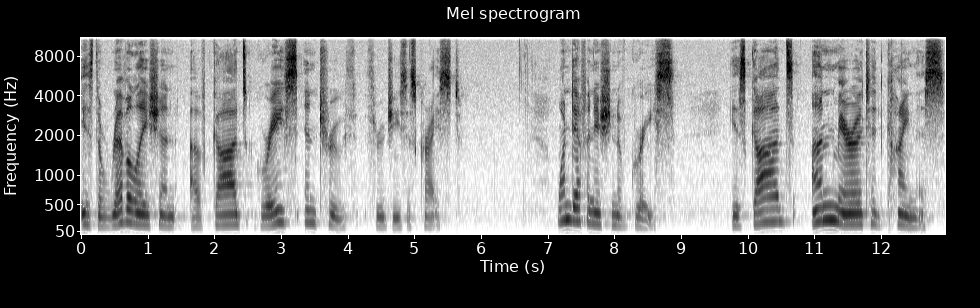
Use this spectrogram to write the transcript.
is the revelation of God's grace and truth through Jesus Christ. One definition of grace is God's unmerited kindness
